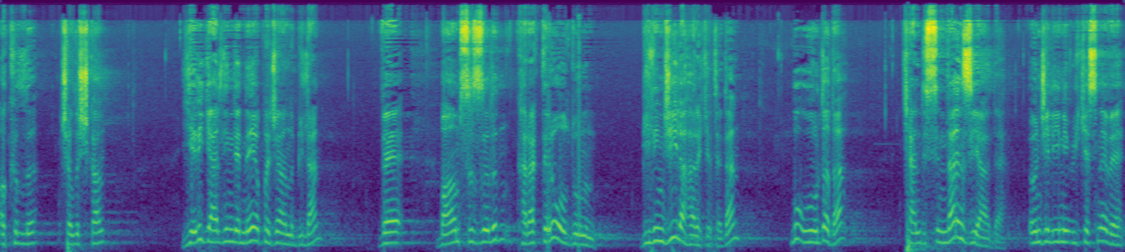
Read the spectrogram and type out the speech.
akıllı, çalışkan, yeri geldiğinde ne yapacağını bilen ve bağımsızlığın karakteri olduğunun bilinciyle hareket eden bu uğurda da kendisinden ziyade önceliğini ülkesine ve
